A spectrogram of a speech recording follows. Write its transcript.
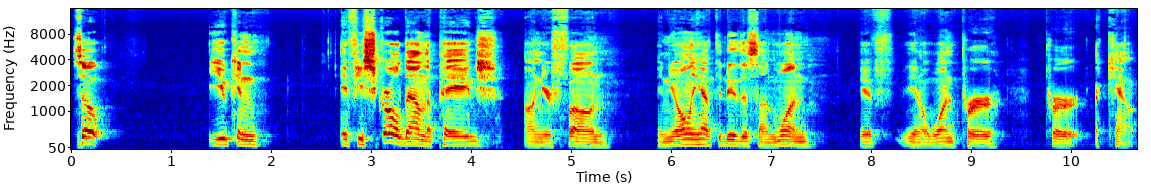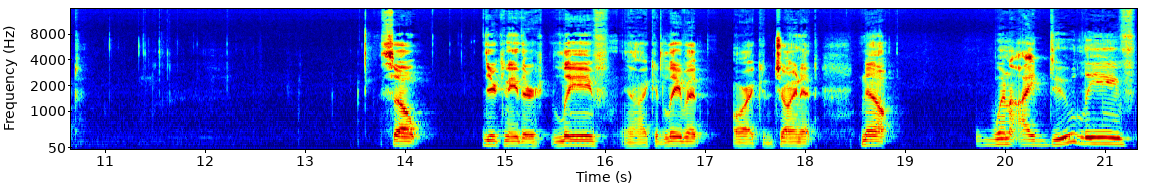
So you can, if you scroll down the page on your phone, and you only have to do this on one, if, you know, one per, per account. So you can either leave, you know, I could leave it or I could join it. Now, when I do leave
